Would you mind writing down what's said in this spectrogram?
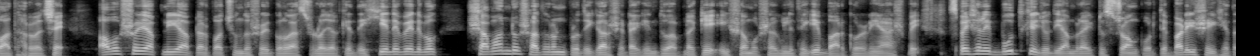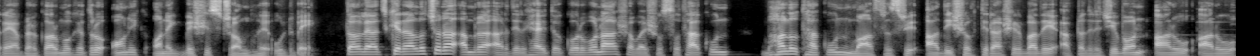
বাধা রয়েছে। অবশ্যই আপনি আপনার পছন্দসই কোনো অ্যাস্ট্রোলজারকে দেখিয়ে নেবেন এবং সামান্য সাধারণ প্রতিকার সেটা কিন্তু আপনাকে এই সমস্যাগুলি থেকে বার করে নিয়ে আসবে। স্পেশালি বুথকে যদি আমরা একটু স্ট্রং করতে পারি, সেই ক্ষেত্রে আপনার কর্মক্ষেত্র অনেক অনেক বেশি স্ট্রং হয়ে উঠবে। তাহলে আজকের আলোচনা আমরা আর দীর্ঘায়িত করব না। সবাই সুস্থ থাকুন, ভালো থাকুন। মা শ্রী আদি শক্তির আশীর্বাদে আপনাদের জীবন আরও আরও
